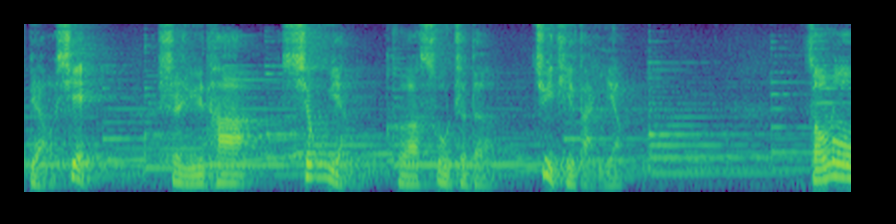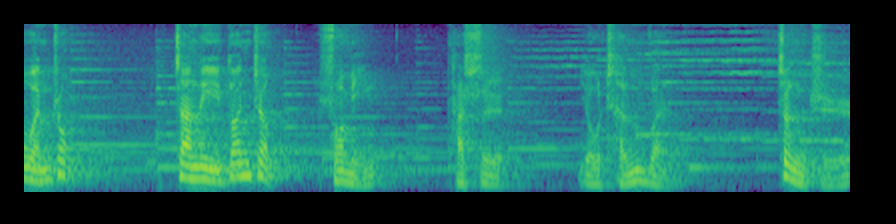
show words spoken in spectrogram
表现，是与他修养和素质的具体反应。走路稳重，站立端正，说明他是有沉稳、正直、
